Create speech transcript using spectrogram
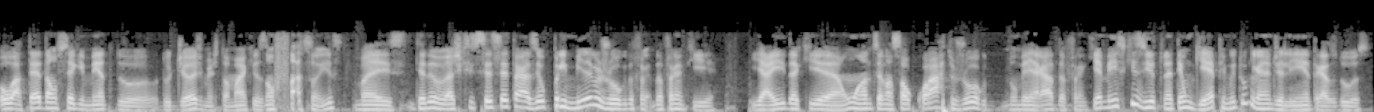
ou até dar um segmento do, do Judgment, tomar que eles não façam isso. Mas, entendeu? Acho que se você trazer o primeiro jogo da, da franquia e aí daqui a um ano você lançar o quarto jogo numerado da franquia, é meio esquisito, né? Tem um gap muito grande ali entre as duas.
